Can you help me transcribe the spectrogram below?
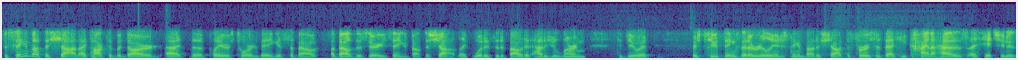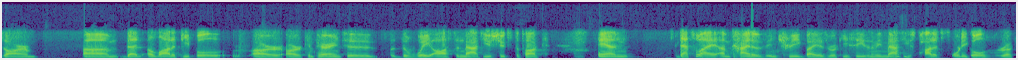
The thing about the shot, I talked to Bedard at the Players Tour in Vegas about about this very thing about the shot. Like, what is it about it? How did you learn to do it? There's two things that are really interesting about his shot. The first is that he kind of has a hitch in his arm um, that a lot of people are are comparing to the way Auston Matthews shoots the puck, and that's why I'm kind of intrigued by his rookie season. I mean, Matthews potted 40 goals as a rookie,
